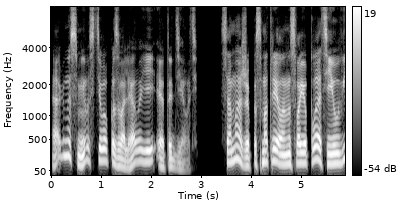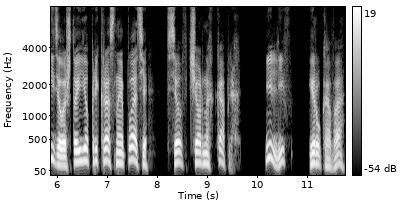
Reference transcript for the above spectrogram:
Агнес милостиво позволяла ей это делать. Сама же посмотрела на свое платье и увидела, что ее прекрасное платье все в черных каплях. И лиф, и рукава,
